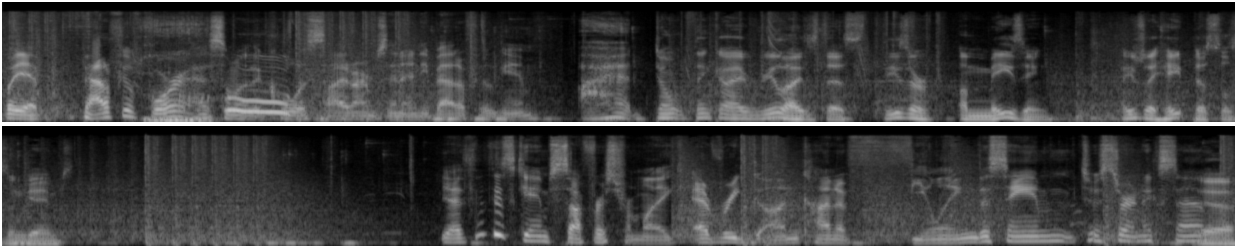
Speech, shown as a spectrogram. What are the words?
But yeah, Battlefield 4 has some of the coolest sidearms in any Battlefield game. I don't think I realized this. These are amazing. I usually hate pistols in games. Yeah, I think this game suffers from like every gun kind of feeling the same to a certain extent. Yeah.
